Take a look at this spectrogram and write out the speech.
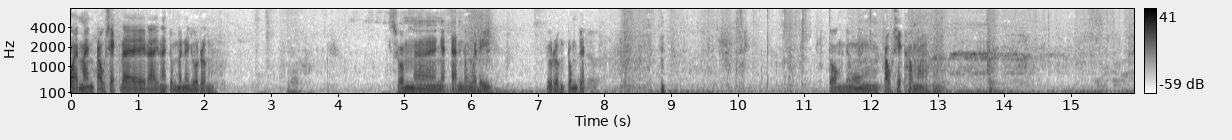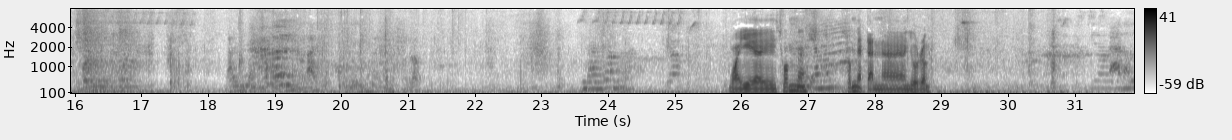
Quay mấy con trâu xét đây, đây nói chung mình nó vô rừng. Xóm ờ, nha tranh trong ngoài đi. Vô rừng trốn dịch. Toàn những con trâu xét không à. Quay ờ, xóm ờ, xóm nhà tranh vô rừng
